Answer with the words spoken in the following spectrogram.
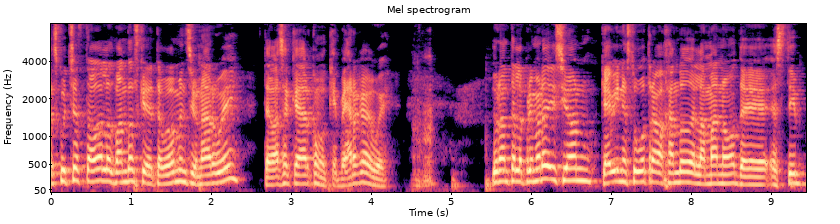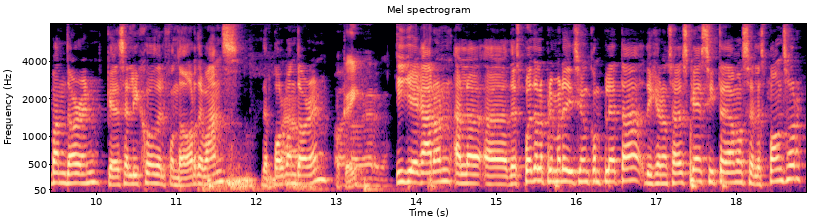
escuchas todas las bandas que te voy a mencionar, güey, te vas a quedar como que verga, güey. Durante la primera edición, Kevin estuvo trabajando de la mano de Steve Van Doren, que es el hijo del fundador de Vans, de Paul Van Doren. Ok. A la verga. Y llegaron a la. a- después de la primera edición completa, dijeron: ¿Sabes qué? Sí te damos el sponsor.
